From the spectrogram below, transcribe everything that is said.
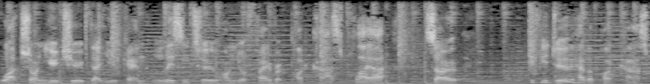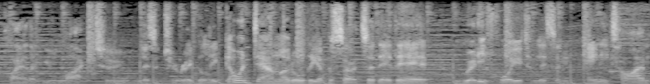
watch on YouTube that you can listen to on your favorite podcast player. So if you do have a podcast player that you like to listen to regularly, go and download all the episodes so they're there ready for you to listen anytime.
